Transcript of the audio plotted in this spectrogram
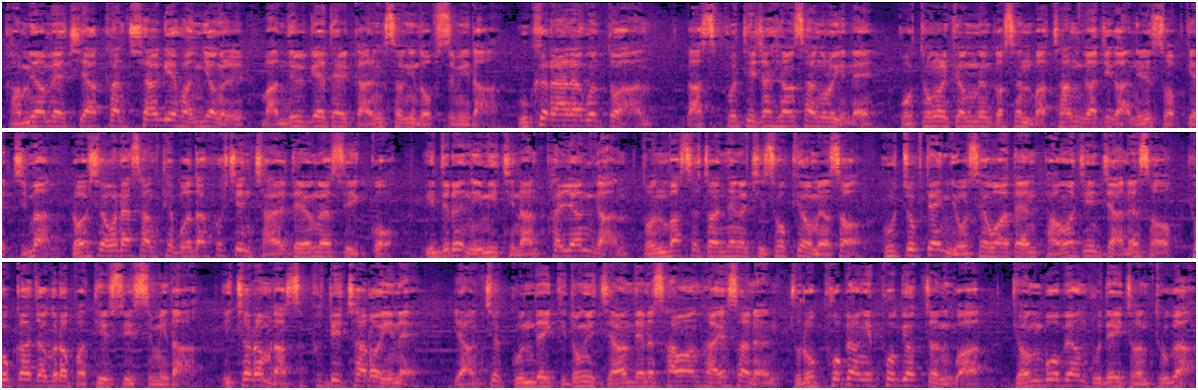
감염에 취약한 최악의 환경을 만들게 될 가능성이 높습니다. 우크라이나군 또한 라스푸티자 현상으로 인해 고통을 겪는 것은 마찬가지가 아닐 수 없겠지만 러시아군의 상태보다 훨씬 잘 대응할 수 있고 이들은 이미 지난 8년간 돈바스 전쟁을 지속해오면서 구축된 요새화된 방어진지 안에서 효과적으로 버틸 수 있습니다. 이처럼 라스푸티차로 인해 양측 군대 기동이 제한되는 상황 하에서는 주로 포병의 포격전과 경보병 부대의 전투가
